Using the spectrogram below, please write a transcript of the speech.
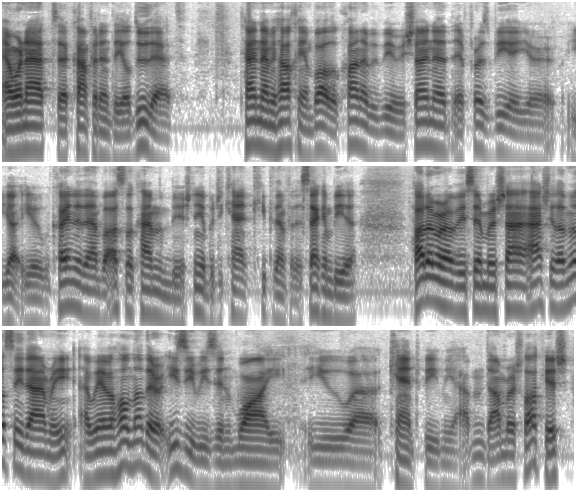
and we're not uh, confident that you'll do that. Tana mihachi and balu kana be rishayna. The first bia you're you're kind of them, but asal kaim be but you can't keep them for the second bia. Hadam. Uh, we have a whole other easy reason why you uh, can't be miyabim. Adamaitzi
